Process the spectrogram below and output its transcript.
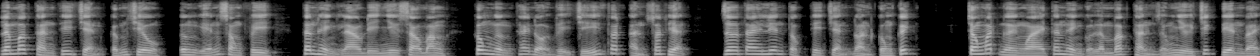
Lâm Bắc Thần thi triển cấm chiêu, ưng yến song phi, thân hình lao đi như sao băng, không ngừng thay đổi vị trí thoát ẩn xuất hiện, giơ tay liên tục thi triển đoàn công kích. Trong mắt người ngoài, thân hình của Lâm Bắc Thần giống như trích tiên vậy,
